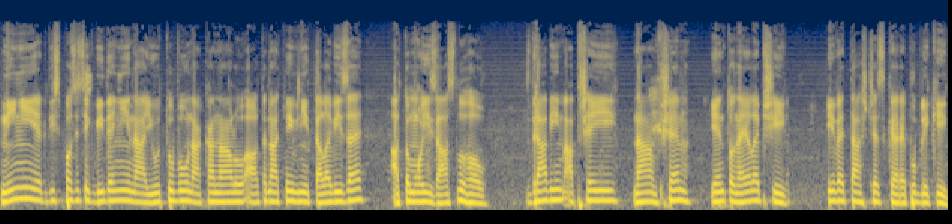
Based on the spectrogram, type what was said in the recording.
Nyní je k dispozícii k videní na YouTube na kanálu Alternatívní televíze a to mojí zásluhou. Zdravím a přeji nám všem jen to nejlepší. Iveta z Českej republiky.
